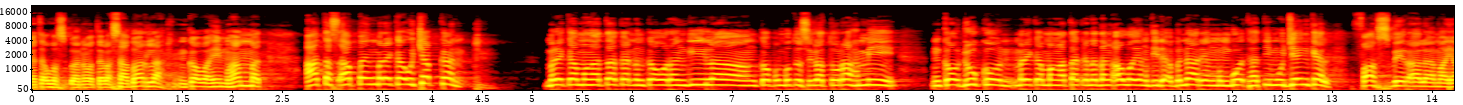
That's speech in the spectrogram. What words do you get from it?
Kata Allah Subhanahu wa taala, sabarlah engkau wahai Muhammad atas apa yang mereka ucapkan. Mereka mengatakan engkau orang gila, engkau pemutus silaturahmi, engkau dukun. Mereka mengatakan tentang Allah yang tidak benar yang membuat hatimu jengkel. Fasbir ala ma.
